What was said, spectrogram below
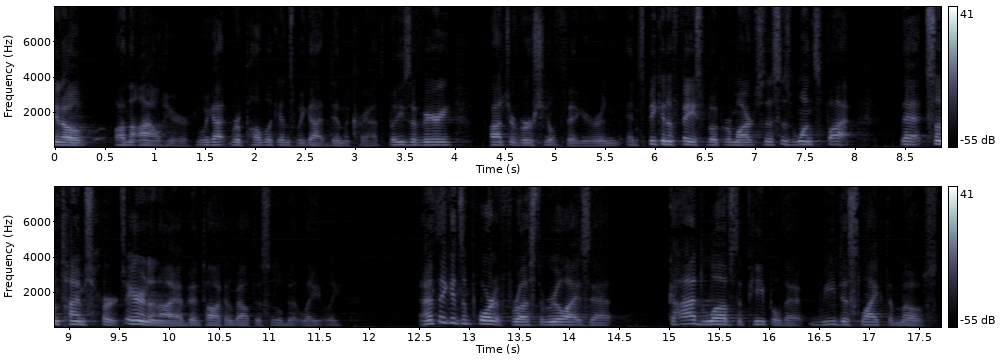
you know, on the aisle here. We got Republicans, we got Democrats, but he's a very controversial figure. And, and speaking of Facebook remarks, this is one spot that sometimes hurts. Aaron and I have been talking about this a little bit lately. And I think it's important for us to realize that God loves the people that we dislike the most.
